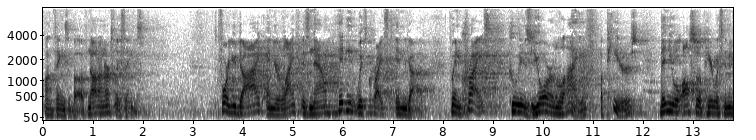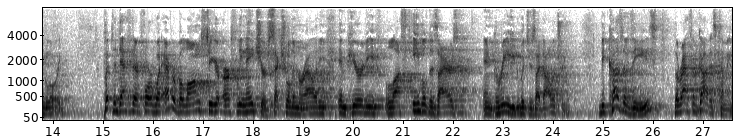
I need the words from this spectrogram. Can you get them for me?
on things above, not on earthly things. For you died, and your life is now hidden with Christ in God. When Christ, who is your life, appears, then you will also appear with him in glory. Put to death, therefore, whatever belongs to your earthly nature sexual immorality, impurity, lust, evil desires, and greed, which is idolatry. Because of these, the wrath of God is coming.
